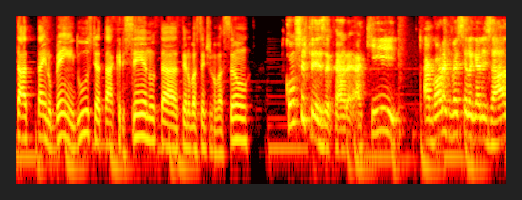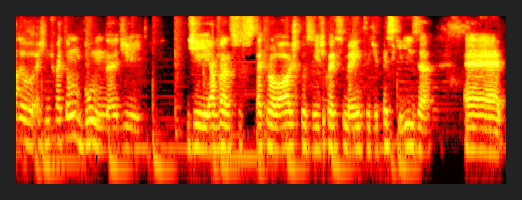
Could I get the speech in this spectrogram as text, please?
tá, tá indo bem a indústria, tá crescendo, tá tendo bastante inovação? Com certeza, cara. Aqui, agora que vai ser legalizado, a gente vai ter um boom, né, de, de avanços tecnológicos e de conhecimento, de pesquisa. É,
